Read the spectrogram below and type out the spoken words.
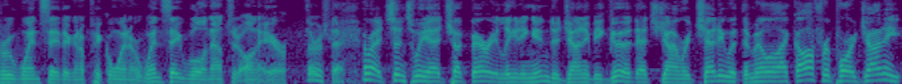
through Wednesday. They're going to pick a winner. Wednesday, we'll announce it on air Thursday. All right, since we had Chuck Berry leading into Johnny B. Goode, that's John Ricchetti with the Miller Lite Golf Report. Johnny,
